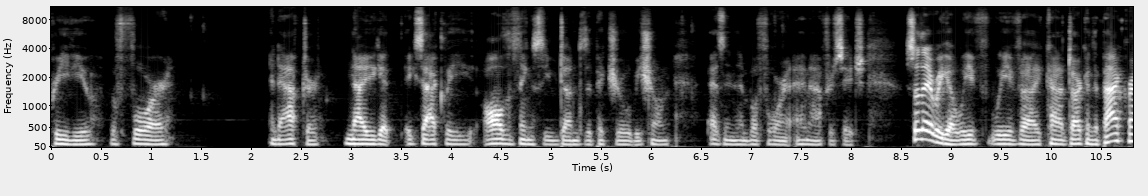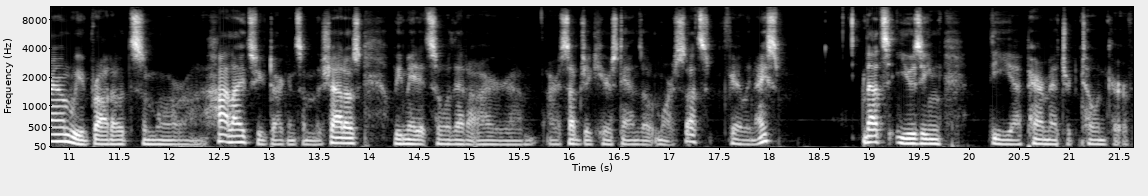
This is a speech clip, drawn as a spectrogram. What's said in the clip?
preview before and after, now you get exactly all the things that you've done to the picture will be shown as in the before and after stage. So there we go. We've we've uh, kind of darkened the background. We've brought out some more uh, highlights. We've darkened some of the shadows. We made it so that our um, our subject here stands out more. So that's fairly nice. That's using the uh, parametric tone curve.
